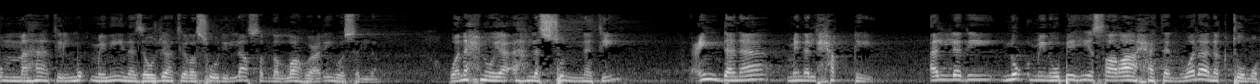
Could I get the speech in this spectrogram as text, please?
أمهات المؤمنين زوجات رسول الله صلى الله عليه وسلم. ونحن يا أهل السنة عندنا من الحق الذي نؤمن به صراحة ولا نكتمه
